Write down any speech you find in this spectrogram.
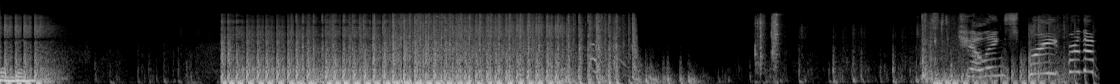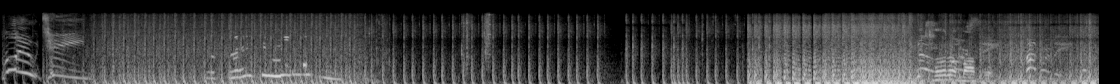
Killing spree for the blue team! No Solo mercy! mapa. Cover me! Kill!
